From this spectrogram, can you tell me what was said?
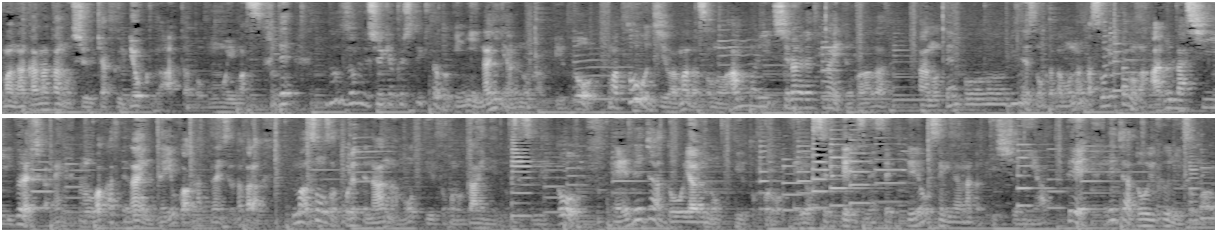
まあなかなかの集客力があったと思います。で、それで集客してきた時に何やるのかっていうと、まあ当時はまだその、あんまり知られてないっていうか、あの、店舗ビジネスの方もなんかそういったのがあるらしいぐらいしかね、もう分かってないので、よく分かってないんですよ。だから、まあそもそもこれって何なのっていうところの概念の説明と、えー、で、じゃあどうやるのっていうところ、要は設定ですね。設定をセミナーの中で一緒にやって、で、じゃあどういうふうにその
